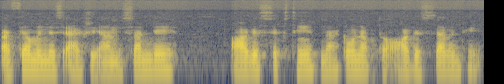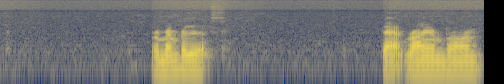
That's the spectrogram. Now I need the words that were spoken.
are filming this actually on Sunday, August 16th, not going up till August 17th. Remember this that Ryan Braun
